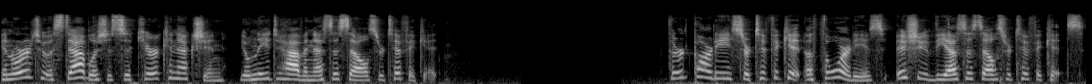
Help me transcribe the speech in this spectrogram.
In order to establish a secure connection, you'll need to have an SSL certificate. Third-party certificate authorities issue the SSL certificates.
